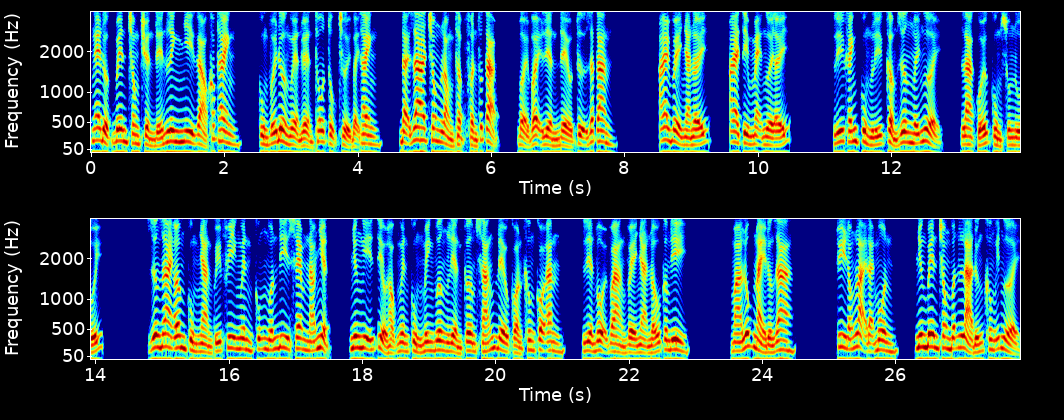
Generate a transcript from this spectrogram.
nghe được bên trong truyền đến Linh Nhi gào khóc thanh, cùng với đường nguyện nguyện thô tục chửi bậy thanh, đại gia trong lòng thập phần phức tạp, bởi vậy liền đều tự giác tan. Ai về nhà nấy, ai tìm mẹ người ấy. Lý Khánh cùng Lý Cẩm Dương mấy người, là cuối cùng xuống núi. Dương Giai Âm cùng nhàn quý phi nguyên cũng muốn đi xem náo nhiệt, nhưng nghĩ tiểu học nguyên cùng Minh Vương liền cơm sáng đều còn không có ăn, liền vội vàng về nhà nấu cơm đi. Mà lúc này đường ra, tuy đóng lại đại môn, nhưng bên trong vẫn là đứng không ít người.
